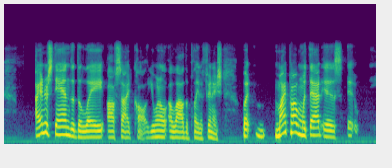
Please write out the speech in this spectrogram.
I understand the delay offside call. You want to allow the play to finish, but my problem with that is. It,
